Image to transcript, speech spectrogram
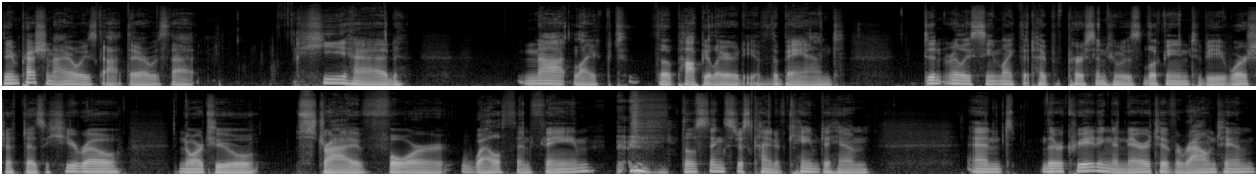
the impression I always got there was that he had not liked the popularity of the band. Didn't really seem like the type of person who was looking to be worshipped as a hero, nor to strive for wealth and fame. Those things just kind of came to him, and they were creating a narrative around him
